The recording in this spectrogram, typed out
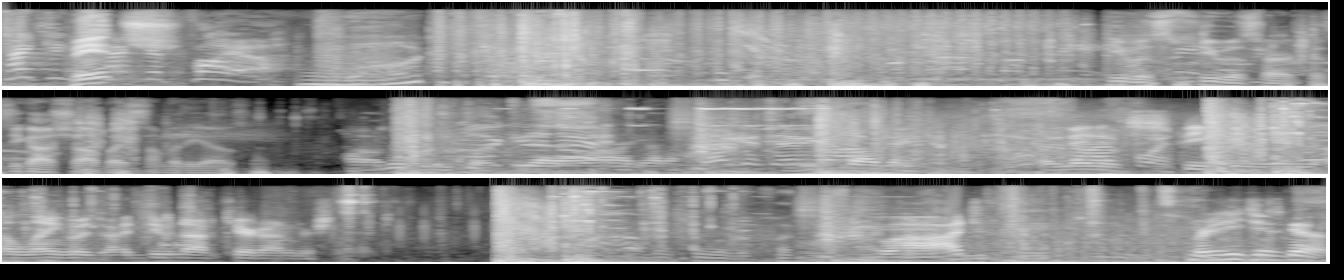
Taking Bitch. effective fire. He was he was hurt because he got shot by somebody else. Target area updated. Move That to the man is speaking in a language I do not care to understand. That shit was a fucking sniper. What? Where did he just go?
